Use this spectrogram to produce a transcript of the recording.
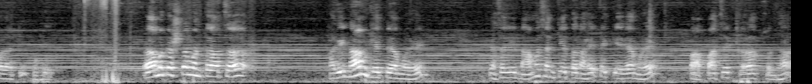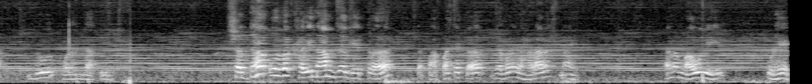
पळती पुढे रामकृष्ण मंत्राचं हरिनाम घेतल्यामुळे त्याचं जे नामसंकीर्तन आहे ते केल्यामुळे पापाचे कळप सुद्धा दूर पडून जातील श्रद्धापूर्वक हरिनाम जर घेतलं तर पापाचे कळप जवळ राहणारच नाही. आणि माऊली पुढे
